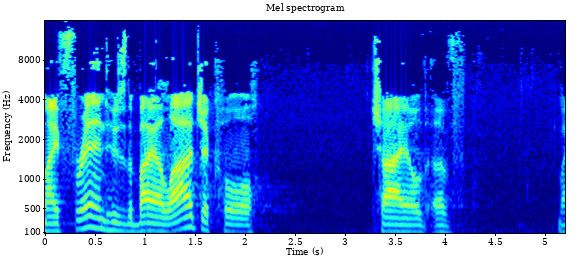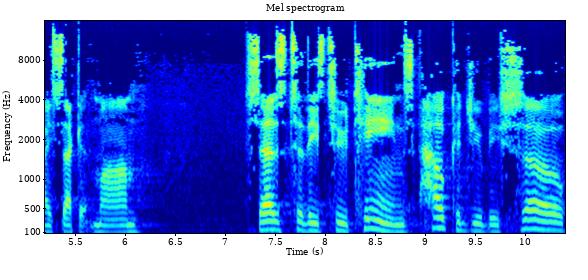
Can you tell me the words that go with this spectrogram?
my friend, who's the biological child of my second mom, says to these two teens, How could you be so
